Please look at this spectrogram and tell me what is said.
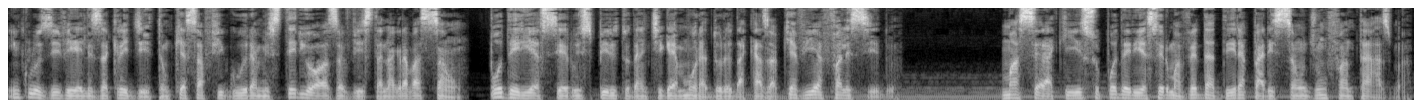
Inclusive eles acreditam que essa figura misteriosa vista na gravação, poderia ser o espírito da antiga moradora da casa que havia falecido. Mas será que isso poderia ser uma verdadeira aparição de um fantasma?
